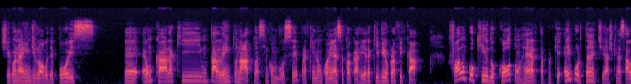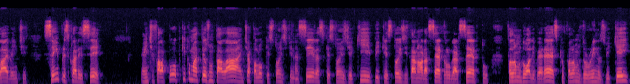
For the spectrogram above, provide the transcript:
chegou na Indy logo depois, é, é um cara que um talento nato, assim como você, para quem não conhece a tua carreira, que veio para ficar. Fala um pouquinho do Colton Herta, porque é importante, acho que nessa live a gente sempre esclarecer. A gente fala, pô, por que, que o Matheus não está lá? A gente já falou questões financeiras, questões de equipe, questões de estar tá na hora certa, no lugar certo. Falamos do Oliver Eskew, falamos do Rinos VK.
